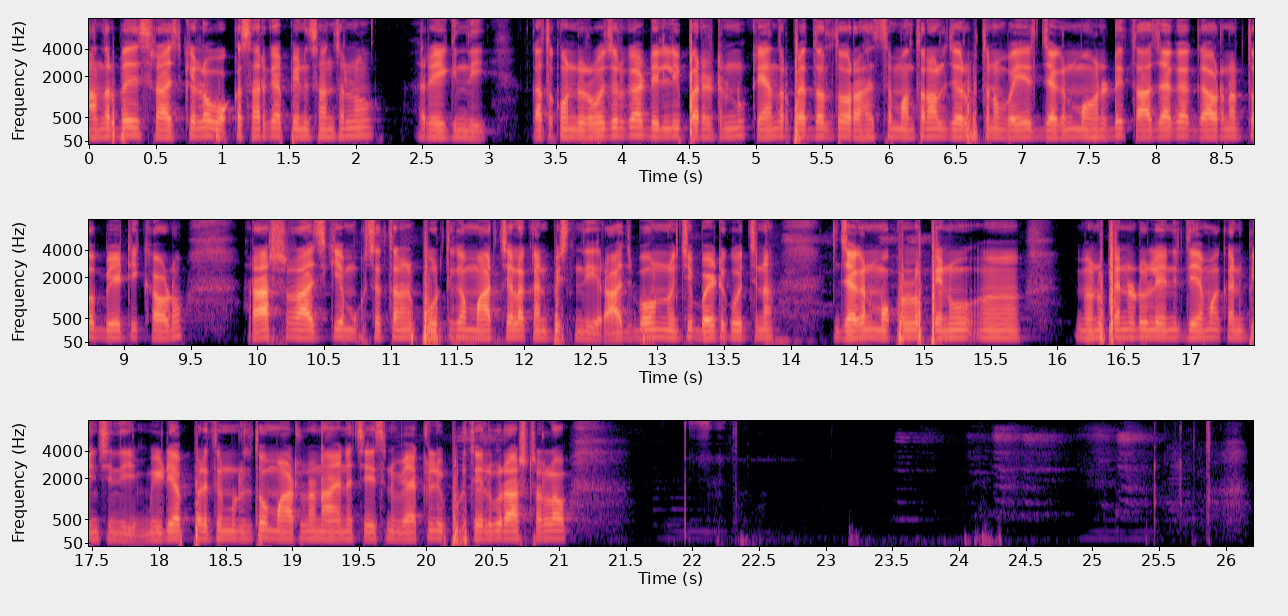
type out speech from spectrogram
ఆంధ్రప్రదేశ్ రాజకీయాల్లో ఒక్కసారిగా పెను సంచలనం రేగింది. గత కొన్ని రోజులుగా ఢిల్లీ పర్యటనను కేంద్ర పెద్దలతో రహస్య మంతనాలు జరుపుతున్న వైఎస్ జగన్మోహన్ రెడ్డి తాజాగా గవర్నర్తో భేటీ కావడం రాష్ట్ర రాజకీయ ముఖచిత్రాన్ని పూర్తిగా మార్చేలా కనిపిస్తుంది. రాజ్భవన్ నుంచి బయటకు వచ్చిన జగన్ ముఖంలో పెను మెనుపెన్నడు లేని ధీమా కనిపించింది. మీడియా ప్రతినిధులతో మాట్లాడిన ఆయన చేసిన వ్యాఖ్యలు ఇప్పుడు తెలుగు రాష్ట్రాల్లో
